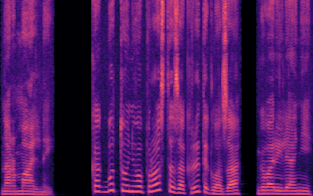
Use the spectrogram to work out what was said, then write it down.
нормальный. «Как будто у него просто закрыты глаза», — говорили они.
